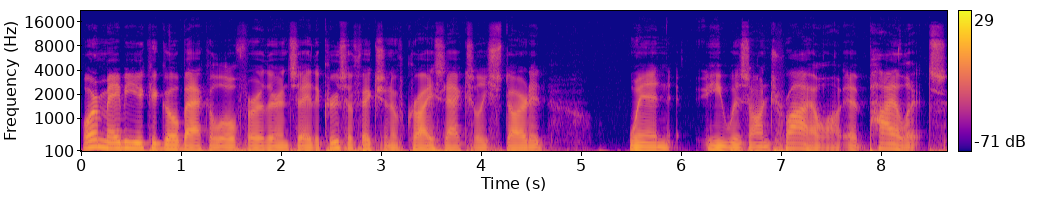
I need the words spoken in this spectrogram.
Or maybe you could go back a little further and say the crucifixion of Christ actually started when he was on trial uh, at Pilate's.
